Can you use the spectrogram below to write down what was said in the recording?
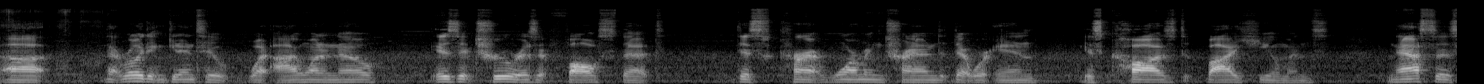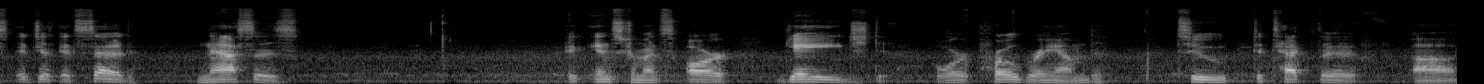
Uh, that really didn't get into what I want to know. Is it true or is it false that this current warming trend that we're in is caused by humans. NASA's it just it said NASA's instruments are gauged or programmed to detect the uh,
